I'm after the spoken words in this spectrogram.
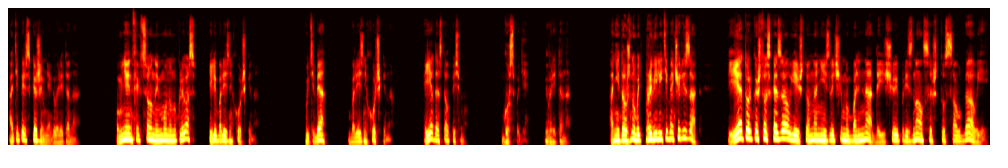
а теперь скажи мне», — говорит она, — «у меня инфекционный мононуклеоз или болезнь Ходжкина?» «У тебя?» болезни Ходжкина. И я достал письмо. «Господи!» — говорит она. «Они, должно быть, провели тебя через ад!» Я только что сказал ей, что она неизлечимо больна, да еще и признался, что солгал ей.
